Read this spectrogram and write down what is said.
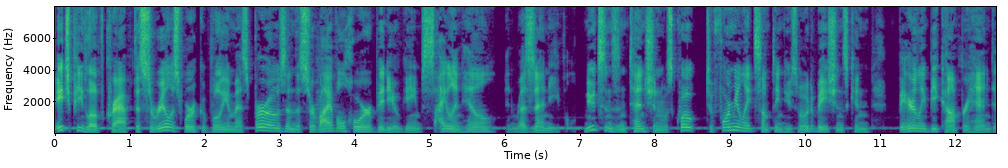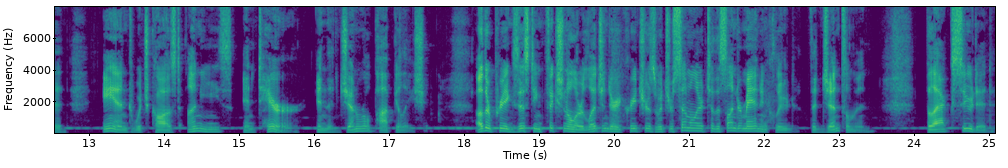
H.P. Lovecraft, the surrealist work of William S. Burroughs, and the survival horror video games Silent Hill and Resident Evil. Knudsen's intention was, quote, to formulate something whose motivations can barely be comprehended and which caused unease and terror in the general population. Other pre existing fictional or legendary creatures which are similar to the Slender Man include the Gentleman, black suited,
